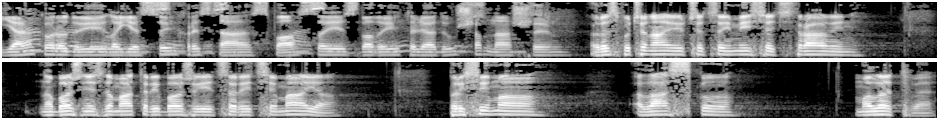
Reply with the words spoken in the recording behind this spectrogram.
яко родила єси Христа, Спаса і Збавителя душам нашим. Розпочинаючи цей місяць травень, набожність до Матері Божої Цариці Мая, просимо ласку молитви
